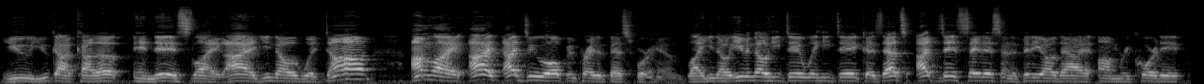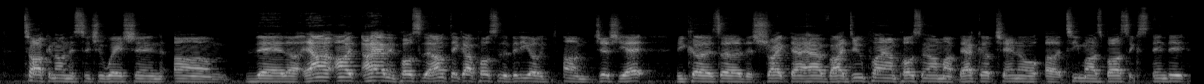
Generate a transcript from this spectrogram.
you you got caught up in this. Like I, you know, with Dom, I'm like, I I do hope and pray the best for him. Like you know, even though he did what he did, because that's I did say this in the video that I um recorded talking on the situation um that uh, I, I I haven't posted. I don't think I posted the video um just yet because uh, the strike that I have, I do plan on posting on my backup channel, uh, T-Moss Boss Extended.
